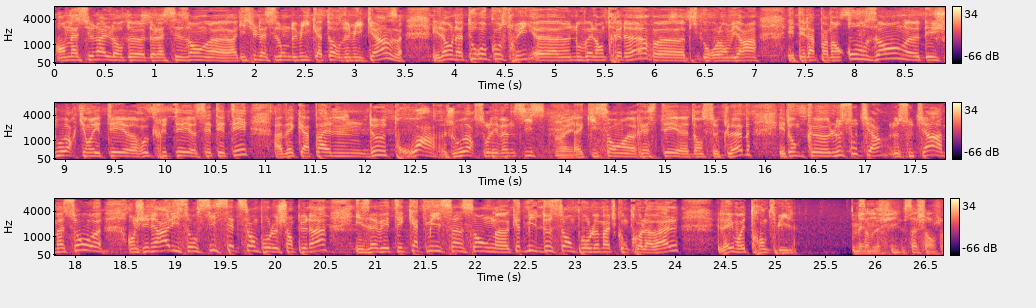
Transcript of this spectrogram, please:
en national lors de, de la saison à l'issue de la saison 2014-2015 et là on a tout reconstruit, un nouvel entraîneur puisque Roland Vira était là pendant 11 ans, des joueurs qui ont été recrutés cet été avec à peine 2 3 joueurs sur les 26 Oui. euh, qui sont euh, restés euh, dans ce club et donc euh, le soutien le soutien à Massot euh, en général ils sont 6 700 pour le championnat ils avaient été 4500 euh, 4200 pour le match contre Laval et là ils vont être 30 000 Magnifique. Ça change.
